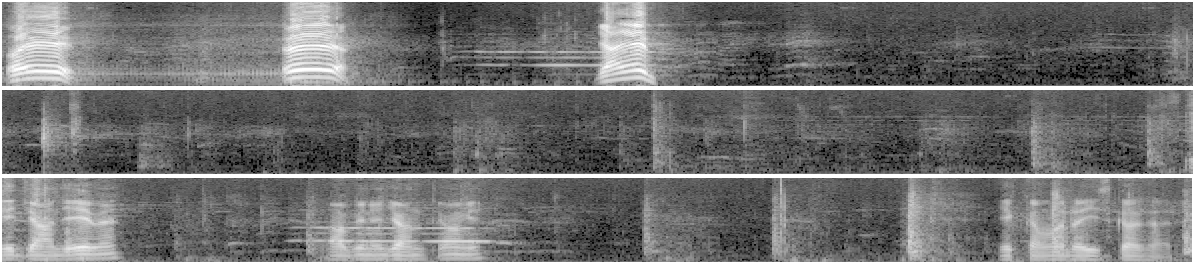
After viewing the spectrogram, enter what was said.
اوئے! جانب یہ جانجیب ہیں آپ انہیں جانتے ہوں گے یہ کمر رئیس کا گھر ہے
